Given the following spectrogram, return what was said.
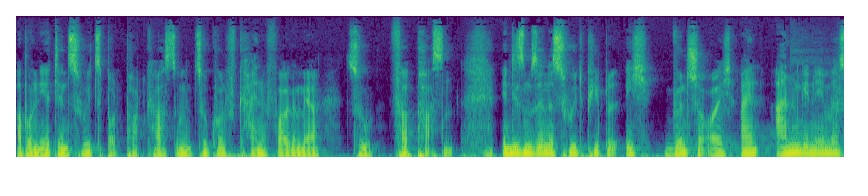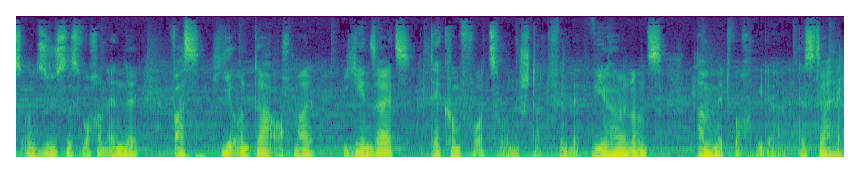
abonniert den Sweetspot Podcast, um in Zukunft keine Folge mehr zu verpassen. In diesem Sinne, Sweet People, ich wünsche euch ein angenehmes und süßes Wochenende, was hier und da auch mal jenseits der Komfortzone stattfindet. Wir hören uns am Mittwoch wieder. Bis dahin.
